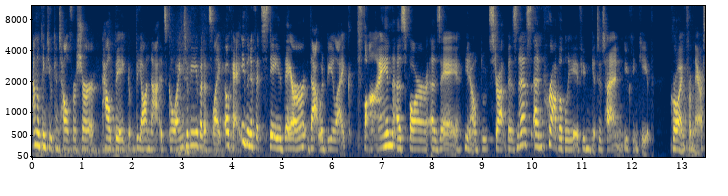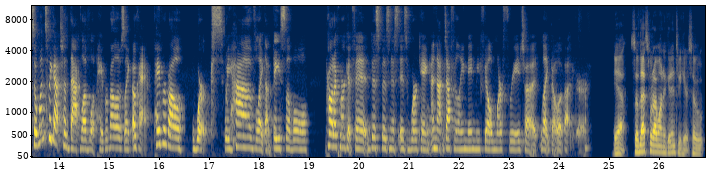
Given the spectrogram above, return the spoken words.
I don't think you can tell for sure how big beyond that it's going to be, but it's like, okay, even if it stayed there, that would be like fine as far as a, you know, bootstrap business. And probably if you can get to 10, you can keep growing from there. So once we got to that level at Paperbell, I was like, okay, Paperbell works. We have like a base level product market fit. This business is working. And that definitely made me feel more free to let go of Edgar. Yeah. So that's what I want to get into here. So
